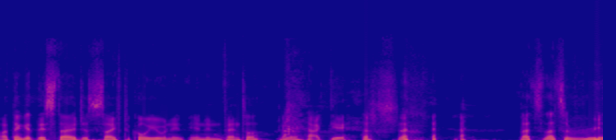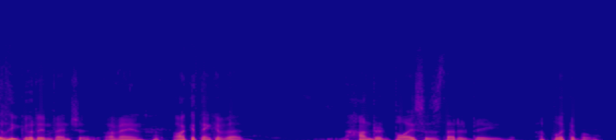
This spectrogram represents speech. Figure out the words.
I think at this stage it's safe to call you an, an inventor. Yeah? I guess. That's that's a really good invention. I mean, I could think of a hundred places that'd be applicable,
